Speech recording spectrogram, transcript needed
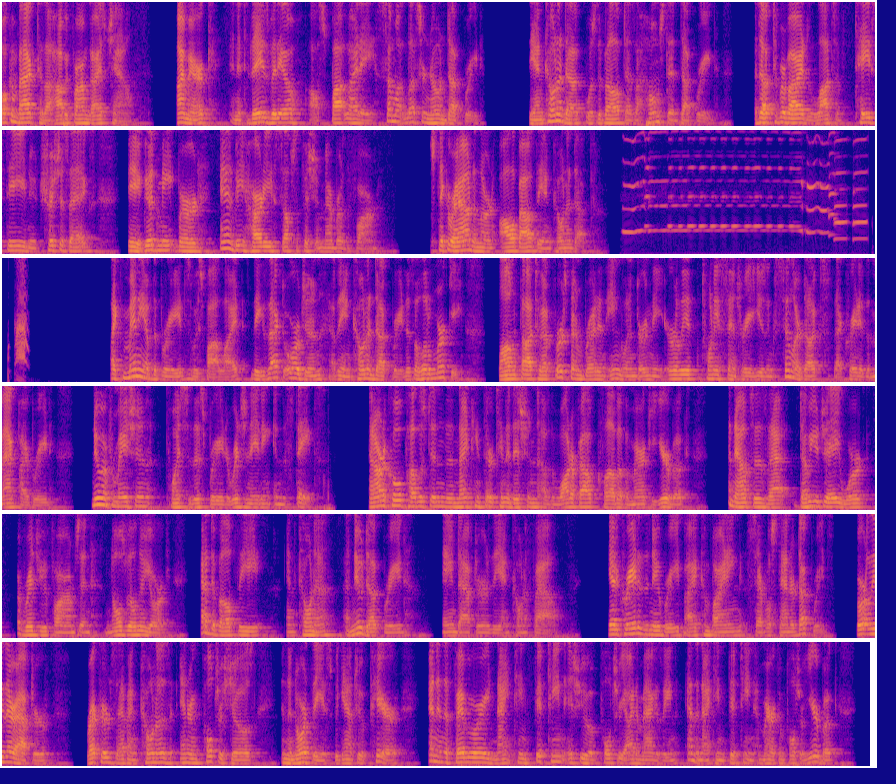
Welcome back to the Hobby Farm Guys channel. I'm Eric, and in today's video, I'll spotlight a somewhat lesser known duck breed. The Ancona duck was developed as a homestead duck breed, a duck to provide lots of tasty, nutritious eggs, be a good meat bird, and be a hardy, self-sufficient member of the farm. Stick around and learn all about the Ancona duck. Like many of the breeds we spotlight, the exact origin of the Ancona duck breed is a little murky. Long thought to have first been bred in England during the early 20th century using similar ducks that created the magpie breed, new information points to this breed originating in the States. An article published in the 1913 edition of the Waterfowl Club of America yearbook announces that W.J. Wirt of Ridgeview Farms in Knowlesville, New York, had developed the Ancona, a new duck breed named after the Ancona fowl. He had created the new breed by combining several standard duck breeds. Shortly thereafter, records of Anconas entering poultry shows in the Northeast began to appear, and in the February 1915 issue of Poultry Item magazine and the 1915 American Poultry Yearbook,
